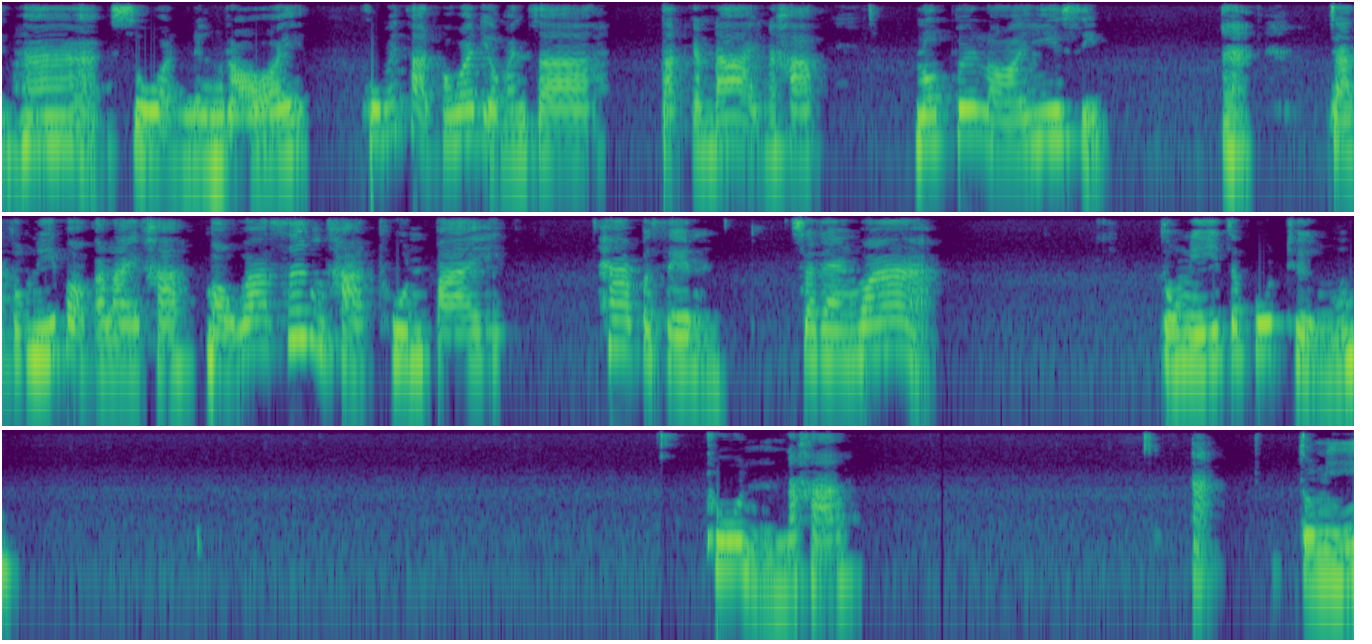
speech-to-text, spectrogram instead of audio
125 ส่วน 100ครูไม่ตัดเพราะว่าเดี๋ยวมันจะตัดกันได้นะคะ ลบด้วย 120อะจากตรงนี้บอกอะไรคะ บอกว่าซึ่งขาดทุนไป 5%แสดงว่า ตรงนี้จะพูดถึง ทุนนะคะอะ ตรงนี้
